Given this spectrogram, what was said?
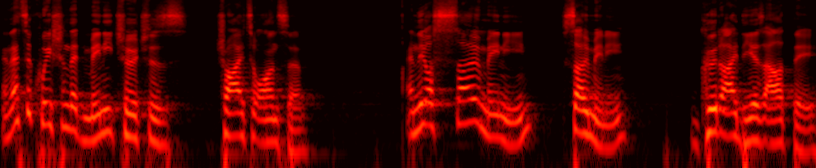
And that's a question that many churches try to answer. And there are so many so many good ideas out there,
